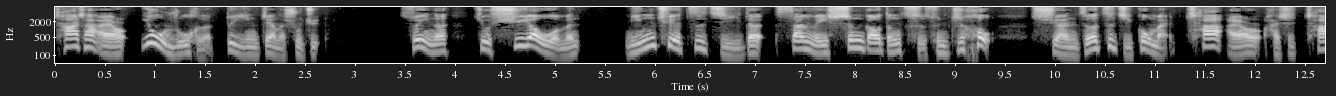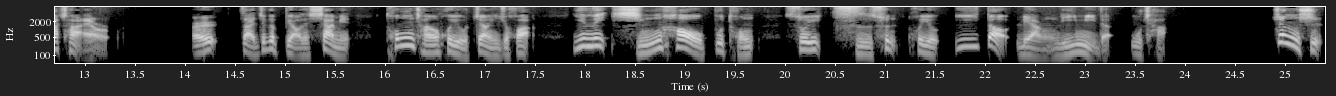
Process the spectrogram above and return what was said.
，XXL 又如何对应这样的数据？所以呢，就需要我们明确自己的三围、身高等尺寸之后，选择自己购买 XL 还是 XXL，而在这个表的下面。通常会有这样一句话：因为型号不同，所以尺寸会有一到两厘米的误差。正是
